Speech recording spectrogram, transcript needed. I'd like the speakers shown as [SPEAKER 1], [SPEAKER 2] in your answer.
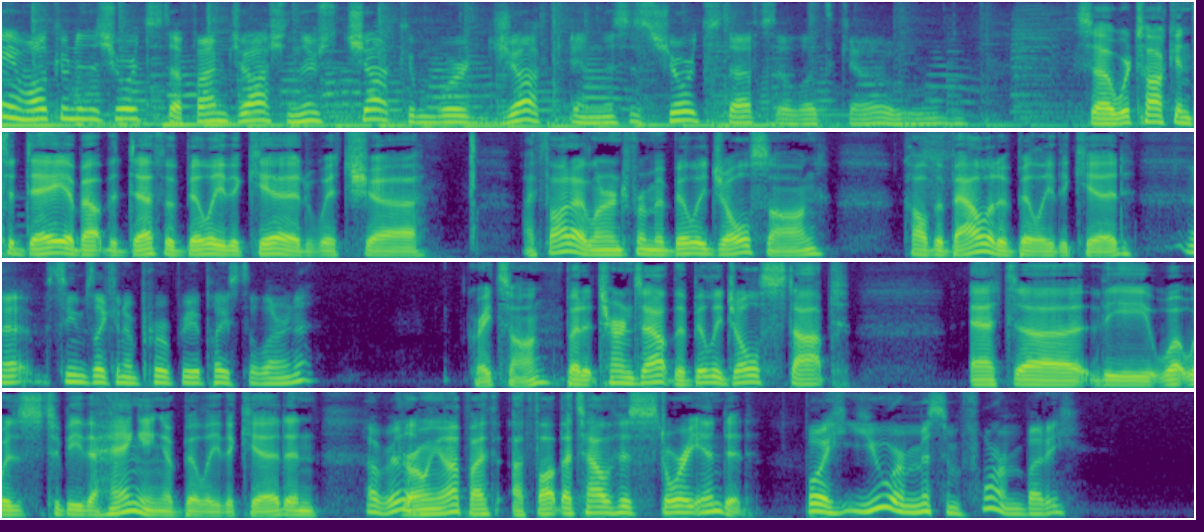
[SPEAKER 1] Hey, and welcome to the short stuff. I'm Josh, and there's Chuck, and we're Juck, and this is short stuff, so let's go.
[SPEAKER 2] So, we're talking today about the death of Billy the Kid, which uh, I thought I learned from a Billy Joel song called The Ballad of Billy the Kid.
[SPEAKER 1] That seems like an appropriate place to learn it.
[SPEAKER 2] Great song. But it turns out that Billy Joel stopped at uh, the what was to be the hanging of Billy the Kid. And
[SPEAKER 1] Oh, really?
[SPEAKER 2] growing up, I, th- I thought that's how his story ended.
[SPEAKER 1] Boy, you were misinformed, buddy.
